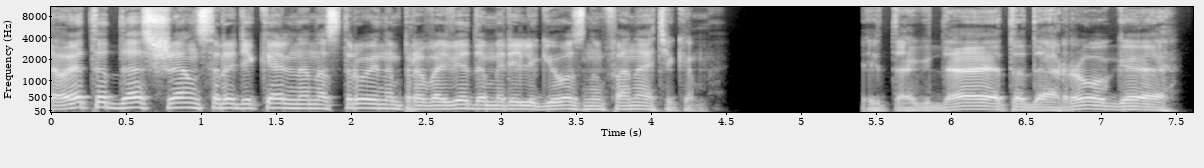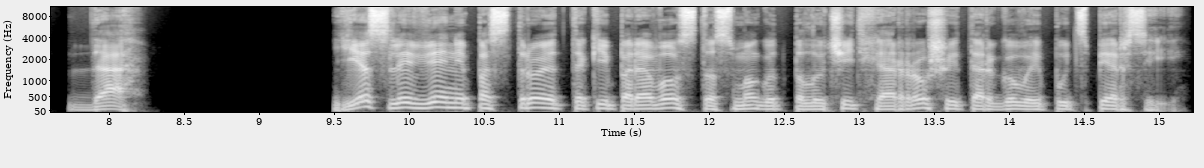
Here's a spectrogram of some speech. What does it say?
то это даст шанс радикально настроенным правоведам и религиозным фанатикам. И тогда эта дорога... Да. Если в Вене построят такой паровоз, то смогут получить хороший торговый путь с Персией.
